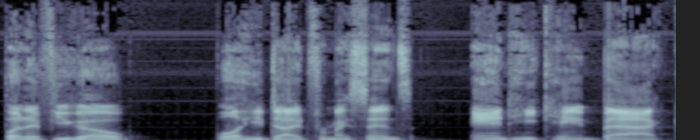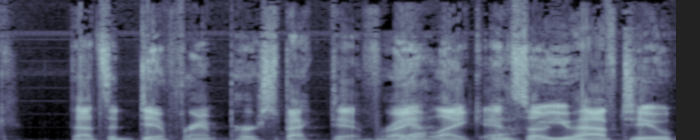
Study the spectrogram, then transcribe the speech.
But if you go, well, he died for my sins and he came back, that's a different perspective, right? Yeah, like, yeah. and so you have to,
